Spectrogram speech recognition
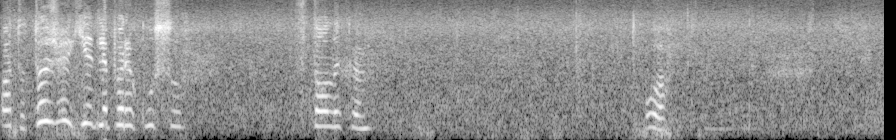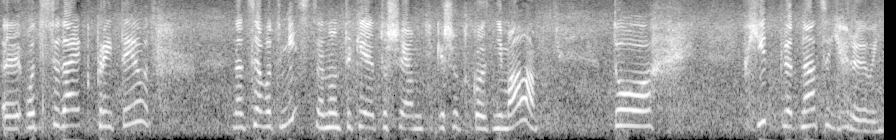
О, тут теж є для перекусу столики. О. Е, от сюди як прийти, от, на це от місце, ну таке, то що я вам тільки що тако знімала, то вхід 15 гривень.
